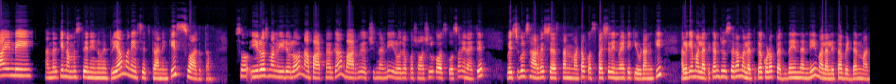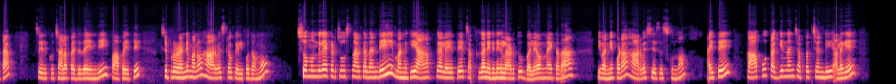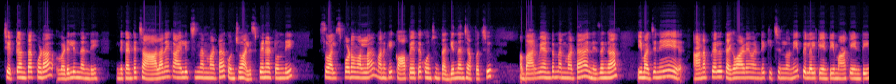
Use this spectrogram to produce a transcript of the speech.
Hi అండి. అందరికీ నమస్తే. నేను మీ ప్రియా మన ఎసెట్ గార్డెన్కి స్వాగతం. సో ఈరోజు మన వీడియోలో నా పార్ట్నర్గా భార్గవి వచ్చిందండి. ఈరోజు ఒక సోషల్ కాజ్ కోసం నేనైతే వెజిటబుల్స్ హార్వెస్ట్ చేస్తానమాట ఒక స్పెషల్ ఇన్వైటీకి ఇవ్వడానికి. అలాగే మా లతికను చూసారా? మా లతిక కూడా పెద్దదైందండి. మా లలిత బిడ్డ అనమాట సో ఇది చాలా పెద్దదైంది పాప అయితే. సో ఇప్పుడు రండి మనం హార్వెస్ట్లోకి వెళ్ళిపోదాము. సో ముందుగా ఇక్కడ చూస్తున్నారు కదండి. మనకి ఆనపకాయలు అయితే చక్కగా నిగనిగలాడుతూ భలే ఉన్నాయి కదా. ఇవన్నీ కూడా హార్వెస్ట్ చేసేసుకుందాం. అయితే కాపు తగ్గిందని చెప్పచ్చండి. అలాగే చెట్టు అంతా కూడా వడిలిందండి. ఎందుకంటే చాలానే కాయలు ఇచ్చిందనమాట కొంచెం అలసిపోయినట్టుంది. సో అలసిపోవడం వల్ల మనకి కాపు అయితే కొంచెం తగ్గిందని చెప్పచ్చు. ఆ భార్గవి అంటుందన్నమాట నిజంగా ఈ మధ్యని ఆనపకాయలు తెగవాడామండి కిచెన్లోని. పిల్లలకేంటి మాకేంటి?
